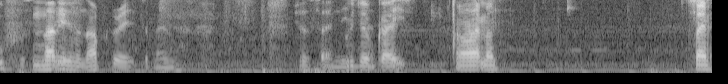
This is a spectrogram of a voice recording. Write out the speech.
Oof, It's not even an upgrade, man. Because I need Good job, guys. Alright, man. Same.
